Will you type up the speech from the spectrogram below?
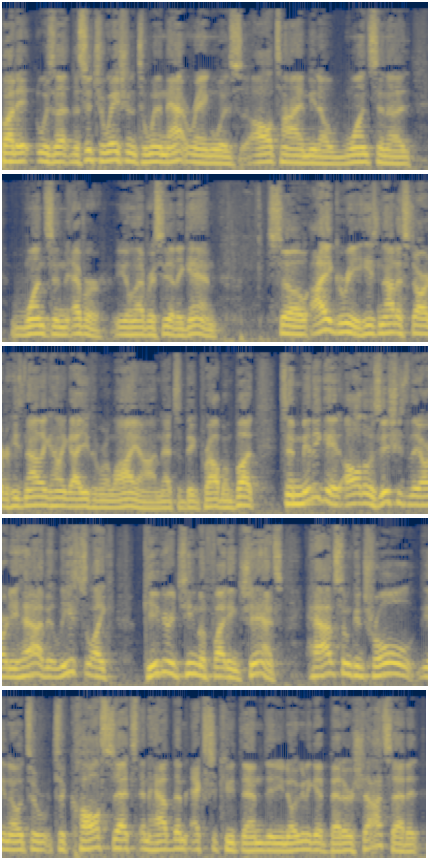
But it was a, the situation to win that ring was all time, you know, once in a once in ever. You'll never see that again. So I agree. He's not a starter. He's not the kind of guy you can rely on. That's a big problem. But to mitigate all those issues that they already have, at least like give your team a fighting chance. Have some control, you know, to, to call sets and have them execute them. Then you know you're going to get better shots at it.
